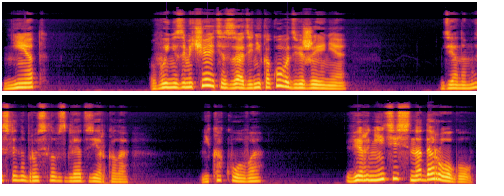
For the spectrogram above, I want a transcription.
Нет. Вы не замечаете сзади никакого движения? Диана мысленно бросила взгляд в зеркало. Никакого. Вернитесь на дорогу.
